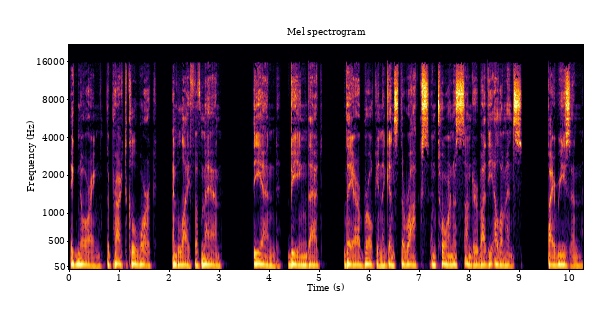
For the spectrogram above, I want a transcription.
ignoring the practical work and life of man. The end being that they are broken against the rocks and torn asunder by the elements, by reason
